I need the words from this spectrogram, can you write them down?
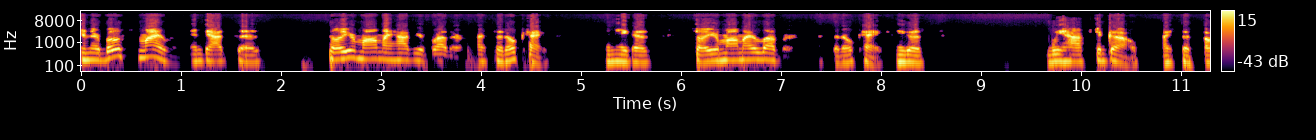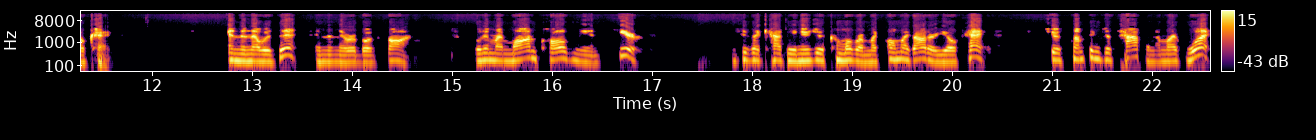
and they're both smiling. And Dad says, "Tell your mom I have your brother." I said, "Okay," and he goes, "Tell your mom I love her." I said, "Okay." He goes, "We have to go." I said, "Okay." And then that was it. And then they were both gone. Well, then my mom calls me in tears. And she's like, Kathy, I need you to come over. I'm like, oh my God, are you okay? She goes, something just happened. I'm like, what?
